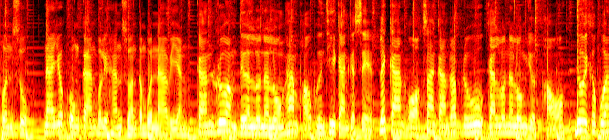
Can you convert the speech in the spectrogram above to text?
พลสุข นายกองค์การบริหารส่วนตำบลนาเวียง การร่วมเดินรณรงค์ห้ามเผาพื้นที่การเกษตร และการออกสร้างการรับรู้การรณรงค์หยุดเผา โดยขบวน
